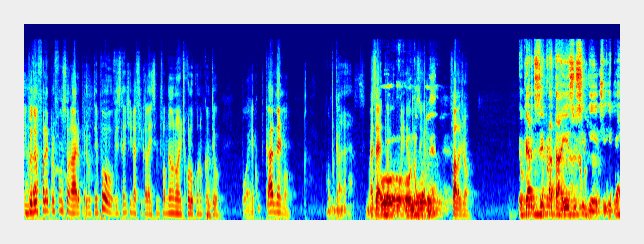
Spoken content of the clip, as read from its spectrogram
Inclusive, eu falei pro funcionário, eu perguntei, pô, o visitante ainda fica lá em cima. Ele falou, não, não, a gente colocou no canto. Eu, pô, aí é complicado, né, irmão? Complicado. É. Mas é, tá, ô, Fala, João. Eu quero dizer para a Thaís o seguinte, e para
